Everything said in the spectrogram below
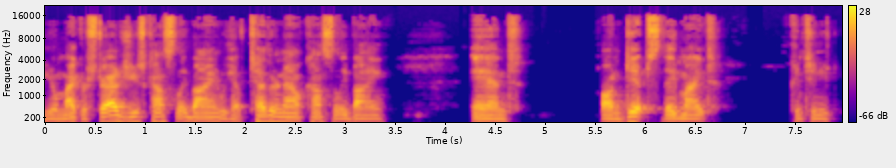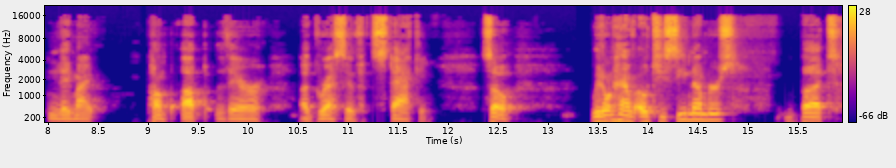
you know, MicroStrategy is constantly buying. We have Tether now constantly buying. And on dips, they might continue, they might pump up their aggressive stacking. So we don't have OTC numbers, but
